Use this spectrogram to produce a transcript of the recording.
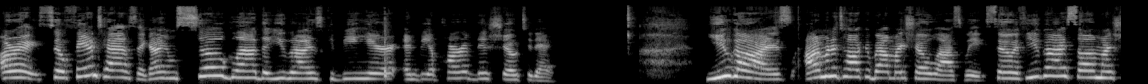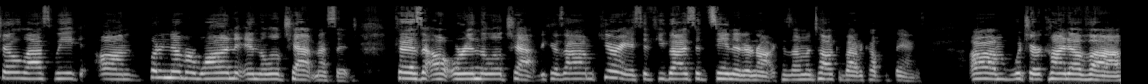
All right, so fantastic. I am so glad that you guys could be here and be a part of this show today. You guys, I'm going to talk about my show last week. So if you guys saw my show last week, um, put a number one in the little chat message because, uh, or in the little chat because I'm curious if you guys had seen it or not because I'm going to talk about a couple things, um, which are kind of uh,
